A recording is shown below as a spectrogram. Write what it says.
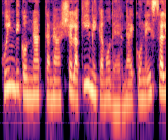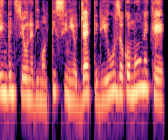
Quindi con Natta nasce la chimica moderna e con essa l'invenzione di moltissimi oggetti di uso comune che,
